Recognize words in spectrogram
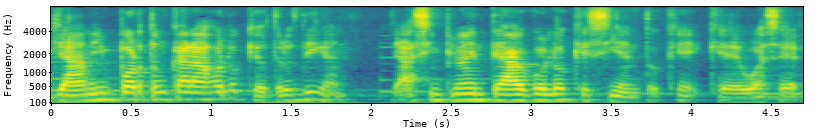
ya me importa un carajo lo que otros digan. Ya simplemente hago lo que siento que, que debo hacer.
